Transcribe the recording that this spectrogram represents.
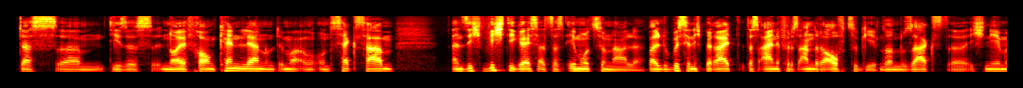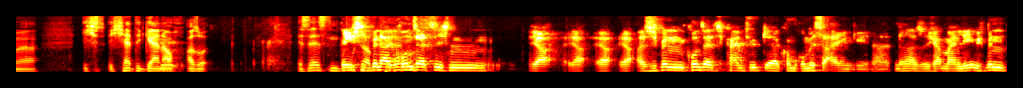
dass ähm, dieses neue Frauen kennenlernen und immer und Sex haben an sich wichtiger ist als das Emotionale, weil du bist ja nicht bereit, das eine für das andere aufzugeben, sondern du sagst, äh, ich nehme, ich, ich hätte gerne auch, also es ist ein Ich bin halt grundsätzlich ein, ja, ja, ja, ja. Also ich bin grundsätzlich kein Typ, der Kompromisse eingeht halt. Ne? Also ich habe mein Leben, ich bin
